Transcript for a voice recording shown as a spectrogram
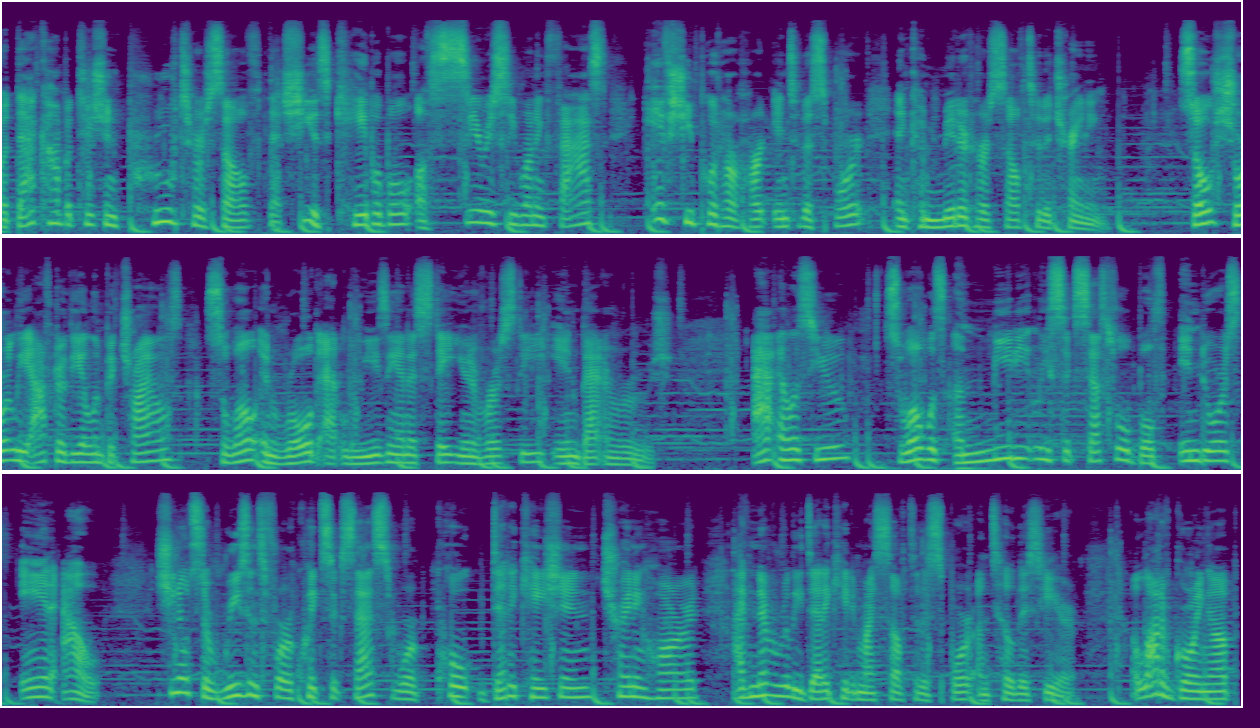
but that competition proved herself that she is capable of seriously running fast if she put her heart into the sport and committed herself to the training. So, shortly after the Olympic trials, Sewell enrolled at Louisiana State University in Baton Rouge. At LSU, Sewell was immediately successful both indoors and out, she notes the reasons for her quick success were, quote, dedication, training hard. I've never really dedicated myself to the sport until this year. A lot of growing up,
